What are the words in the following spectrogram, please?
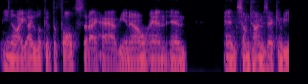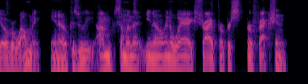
you know, I, I look at the faults that I have, you know, and, and, and sometimes that can be overwhelming, you know, because we, I'm someone that, you know, in a way I strive for per- perfection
